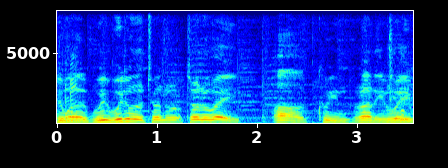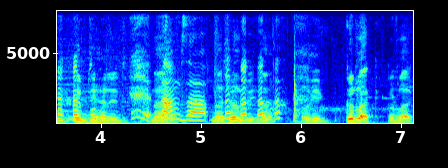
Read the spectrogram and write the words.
don't want to we, we don't want to turn, turn away ah, Queen Rani away empty handed. Thumbs up. Now, shall we? Huh? Okay, good luck, good luck.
